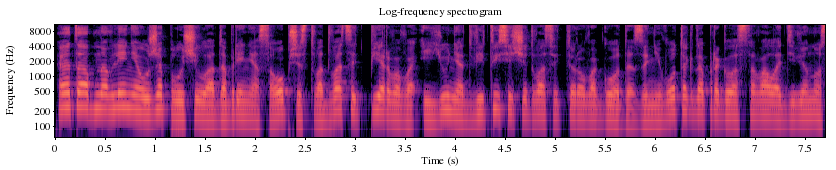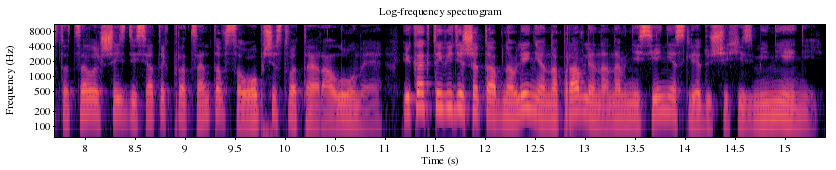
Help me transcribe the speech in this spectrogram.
Это обновление уже получило одобрение сообщества 21 июня 2022 года, за него тогда проголосовало 90,6% сообщества Terra Luna. И как ты видишь, это обновление направлено на внесение следующих изменений.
